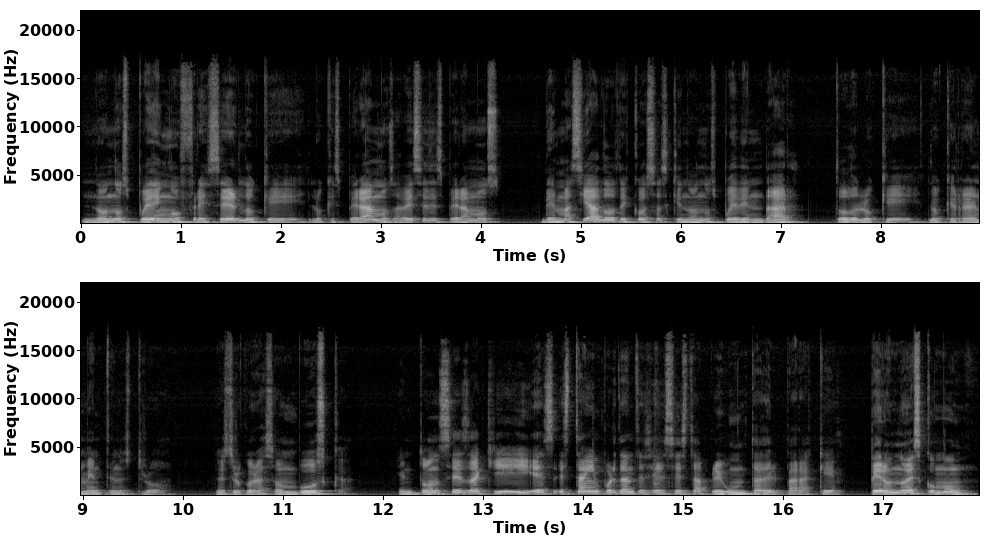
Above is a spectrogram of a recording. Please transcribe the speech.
no nos pueden ofrecer lo que, lo que esperamos. A veces esperamos demasiado de cosas que no nos pueden dar todo lo que, lo que realmente nuestro, nuestro corazón busca. Entonces aquí es, es tan importante hacerse esta pregunta del para qué, pero no es común,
